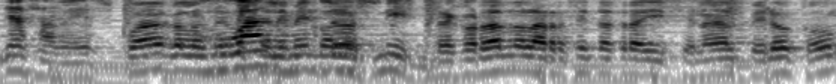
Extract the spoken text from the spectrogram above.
ya sabes. Juegan con los mismos elementos, recordando la receta tradicional, pero con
